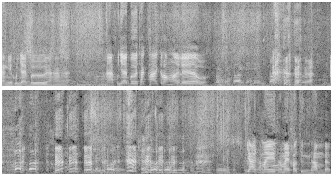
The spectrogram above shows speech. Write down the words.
อันนี้คุณยายเบอร์นะฮะอะคุณยายเบอร์ทักทายกล้องหน่อยเร็วจะช่ว ยกันเที่ยวยายทำไมทำไมเขาถึงทำแบบ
